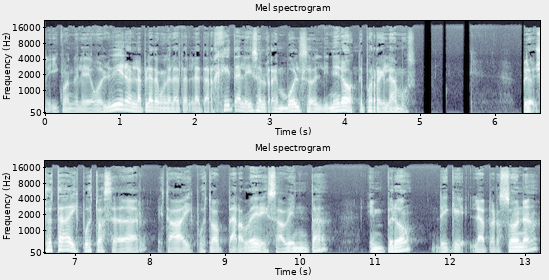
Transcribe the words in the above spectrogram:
y cuando le devolvieron la plata, cuando la, la tarjeta le hizo el reembolso del dinero, después arreglamos. Pero yo estaba dispuesto a ceder, estaba dispuesto a perder esa venta en pro de que la persona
